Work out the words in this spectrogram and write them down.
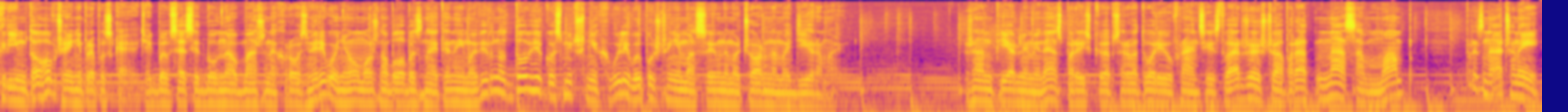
Крім того, вчені припускають, якби всесвіт був необмежених розмірів, у ньому можна було би знайти неймовірно довгі космічні хвилі, випущені масивними чорними дірами. Жан П'єр Люміне з Паризької обсерваторії у Франції стверджує, що апарат NASA МАМП призначений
